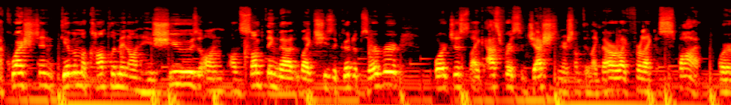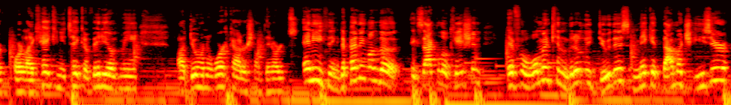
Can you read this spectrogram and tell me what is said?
a question give him a compliment on his shoes on on something that like she's a good observer or just like ask for a suggestion or something like that or like for like a spot or or like hey can you take a video of me uh, doing a workout or something? or anything depending on the exact location if a woman can literally do this and make it that much easier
